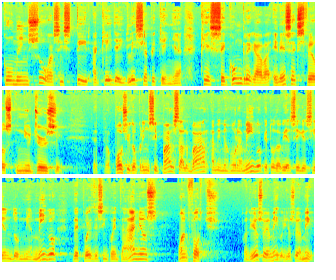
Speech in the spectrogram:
comenzó a asistir a aquella iglesia pequeña que se congregaba en Essex Fells, New Jersey. El propósito principal, salvar a mi mejor amigo, que todavía sigue siendo mi amigo después de 50 años, Juan Foch. Cuando yo soy amigo, yo soy amigo.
